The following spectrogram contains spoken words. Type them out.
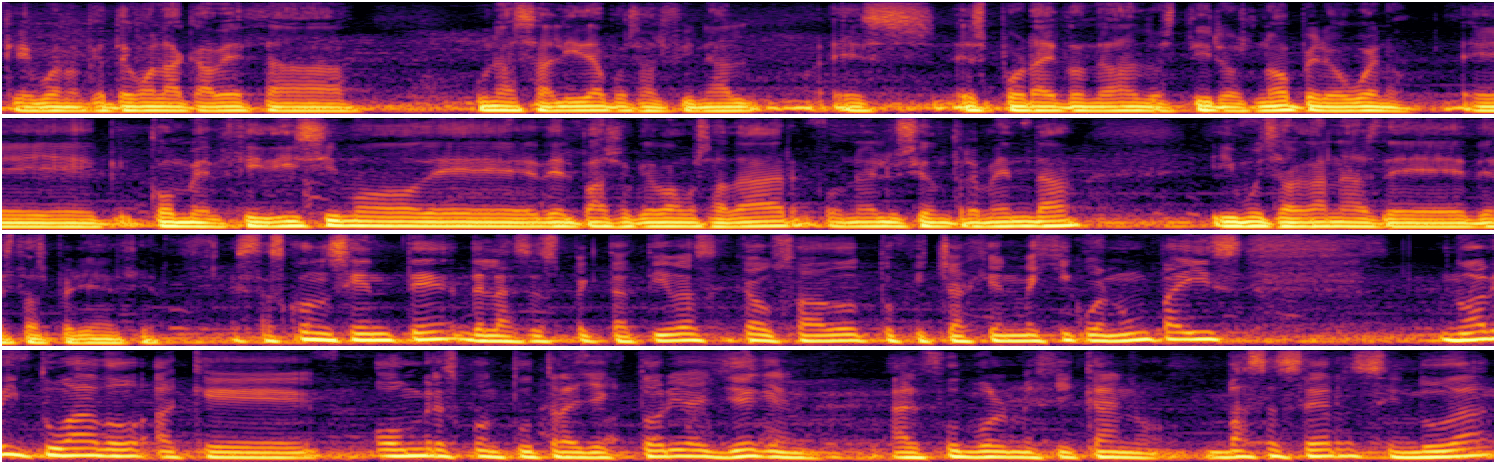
que, bueno, que tengo en la cabeza una salida, pues al final es, es por ahí donde dan los tiros, ¿no? Pero bueno, eh, convencidísimo de- del paso que vamos a dar, con una ilusión tremenda y muchas ganas de, de esta experiencia. ¿Estás consciente de las expectativas que ha causado tu fichaje en México en un país no habituado a que hombres con tu trayectoria lleguen al fútbol mexicano? Vas a ser, sin duda,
